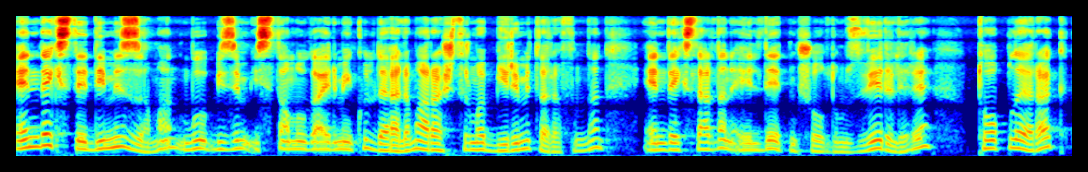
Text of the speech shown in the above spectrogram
endeks dediğimiz zaman bu bizim İstanbul Gayrimenkul Değerleme Araştırma Birimi tarafından endekslerden elde etmiş olduğumuz verileri toplayarak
